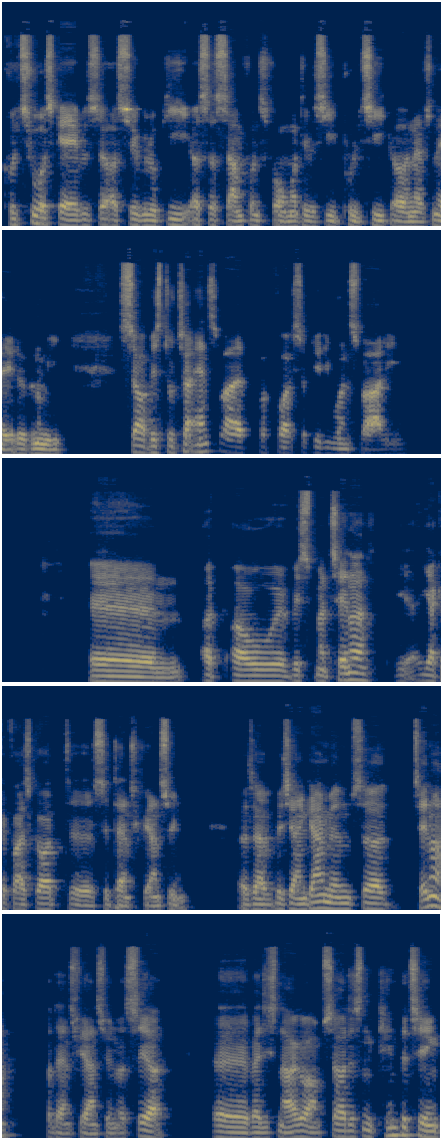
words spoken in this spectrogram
kulturskabelse og psykologi, og så samfundsformer, det vil sige politik og national økonomi. Så hvis du tager ansvaret for folk, så bliver de uansvarlige. Øh, og, og øh, hvis man tænder, jeg kan faktisk godt øh, se dansk fjernsyn. Altså hvis jeg engang imellem så tænder på dansk fjernsyn og ser, øh, hvad de snakker om, så er det sådan en kæmpe ting,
